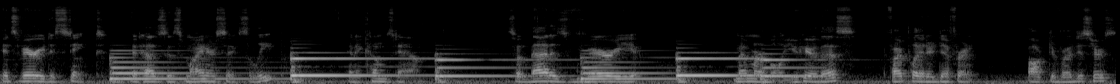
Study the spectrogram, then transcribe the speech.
It's very distinct. It has this minor sixth leap and it comes down. So that is very memorable. You hear this? If I play it a different octave registers,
